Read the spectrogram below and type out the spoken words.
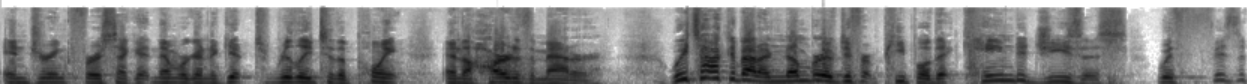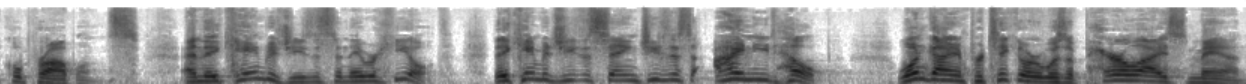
and drink for a second, and then we're going to get really to the point and the heart of the matter. We talked about a number of different people that came to Jesus with physical problems, and they came to Jesus and they were healed. They came to Jesus saying, Jesus, I need help. One guy in particular was a paralyzed man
